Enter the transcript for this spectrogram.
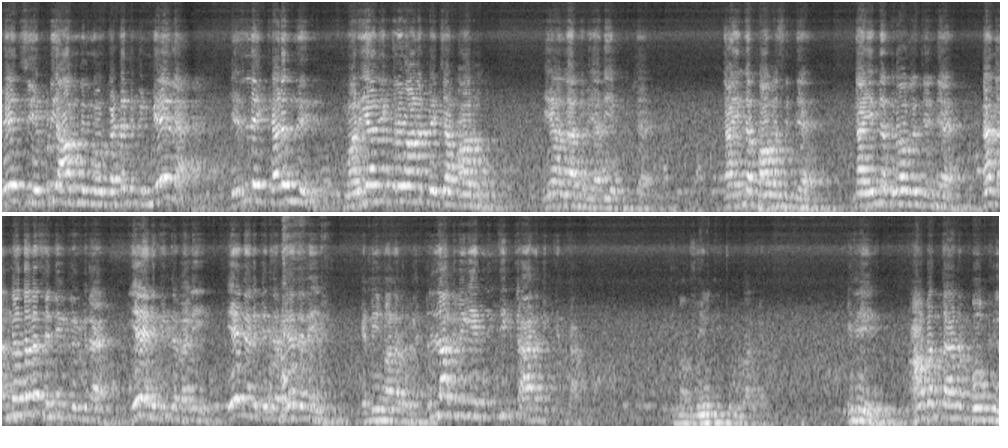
பேச்சு எப்படி ஆகும் ஒரு கட்டத்துக்கு மேல எல்லை கடந்து மரியாதை குறைவான பேச்சா மாறும். ஏன் அல்லாஹ் அந்த வியாதியை பிடிச்ச நான் என்ன பாவம் செஞ்சேன்? நான் என்ன துரோகம் செஞ்சேன்? நான் நன்மை தானே செஞ்சுட்டு இருக்கிறேன். ஏன் எனக்கு இந்த வழி ஏன் எனக்கு இந்த வேதனை? கண்ணியமானவர்கள் அல்லாஹ்வையே சிந்திக்க ஆரம்பிக்கின்றான். இமாம் சொல்லுவார்கள் இது ஆபத்தான போக்கு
